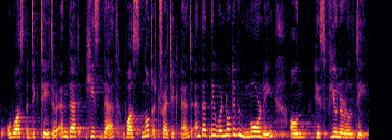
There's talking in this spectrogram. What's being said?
was a dictator and that his death was not a tragic end and that they were not even mourning on his funeral day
